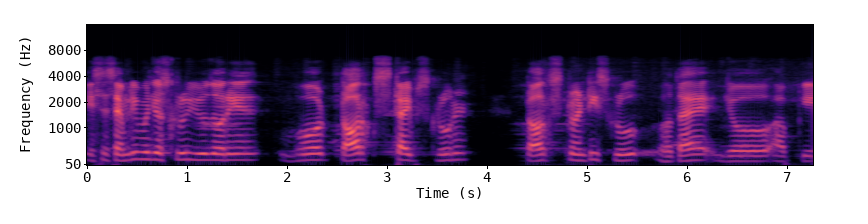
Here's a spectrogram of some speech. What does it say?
इस असेंबली में जो स्क्रू यूज़ हो रहे हैं, वो टॉर्क्स टाइप स्क्रू हैं। टॉर्क्स 20 स्क्रू होता है, जो आपकी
